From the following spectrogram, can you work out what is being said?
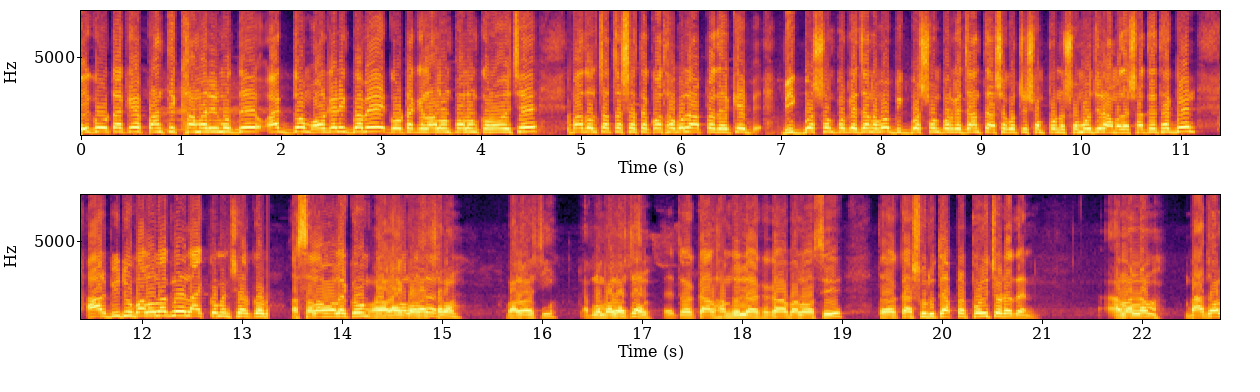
এই গরুটাকে প্রান্তিক খামারের মধ্যে একদম অর্গানিক ভাবে গরুটাকে লালন পালন করা হয়েছে। বাদল চাচার সাথে কথা বলে আপনাদেরকে বিগ বস সম্পর্কে জানাব। বিগ বস সম্পর্কে জানতে আশা করছি সম্পূর্ণ সময় জুড়ে আমাদের সাথে থাকবেন। আর ভিডিও ভালো লাগলে লাইক কমেন্ট শেয়ার করবেন। আসসালামু আলাইকুম। ওয়ালাইকুম আসসালাম। ভালো আছি। আপনি ভালো আছেন? এই তো কাকা আলহামদুলিল্লাহ কাকা ভালো আছি। তো কাকা শুরুতে আপনার পরিচয়টা দেন। আমার নাম বাদল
